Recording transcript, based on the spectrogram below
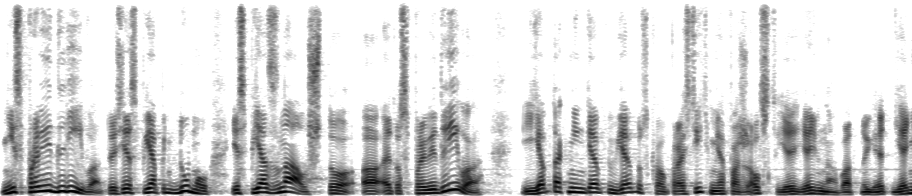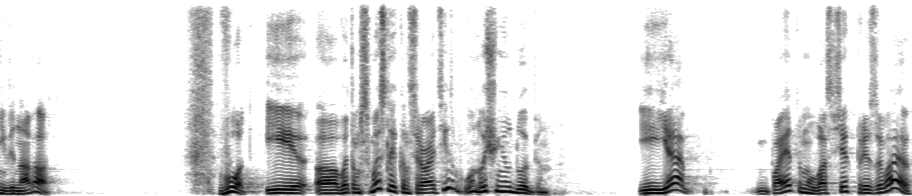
Несправедливо. То есть, если бы я думал, если бы я знал, что э, это справедливо, я бы так не, я, я бы сказал, простите меня, пожалуйста, я, я виноват. Но я, я не виноват. Вот. И э, в этом смысле консерватизм, он очень удобен. И я поэтому вас всех призываю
